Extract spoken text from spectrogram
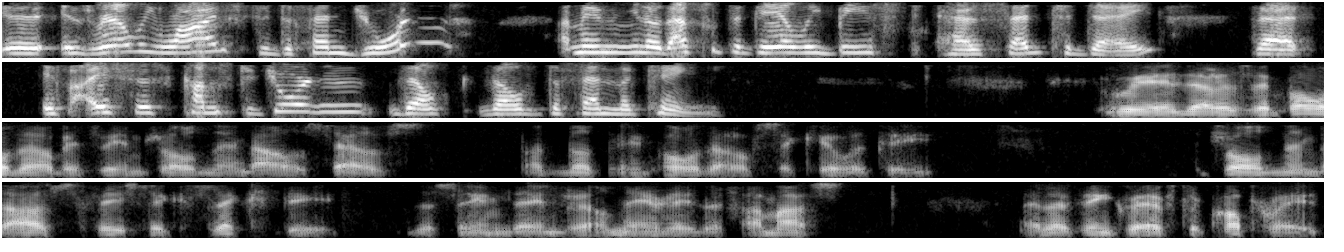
uh, Israeli lives to defend Jordan? I mean, you know, that's what the Daily Beast has said today, that if ISIS comes to Jordan, they'll they'll defend the king. We, there is a border between Jordan and ourselves, but not in border of security. Jordan and us face exactly the same danger, namely the Hamas. And I think we have to cooperate.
